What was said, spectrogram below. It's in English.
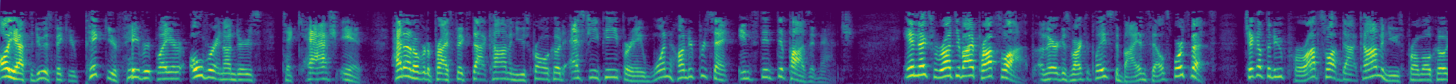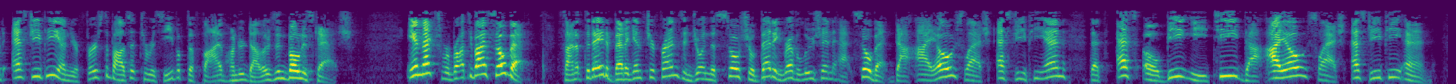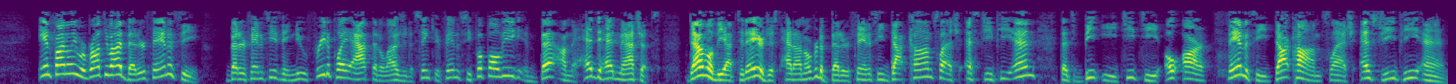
All you have to do is pick your pick your favorite player over and unders to cash in. Head on over to prizepicks.com and use promo code SGP for a 100% instant deposit match. And next, we're brought to you by PropSwap, America's marketplace to buy and sell sports bets. Check out the new PropSwap.com and use promo code SGP on your first deposit to receive up to $500 in bonus cash. And next, we're brought to you by SoBet. Sign up today to bet against your friends and join the social betting revolution at SoBet.io slash SGPN. That's S-O-B-E-T dot I-O slash SGPN. And finally, we're brought to you by Bettor Fantasy. Bettor Fantasy is a new free-to-play app that allows you to sync your fantasy football league and bet on the head-to-head matchups. Download the app today or just head on over to bettorfantasy.com slash SGPN. That's B-E-T-T-O-R fantasy.com slash SGPN.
